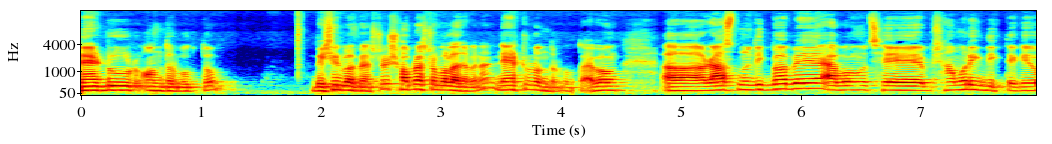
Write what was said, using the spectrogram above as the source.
ন্যাটোর অন্তর্ভুক্ত। বেশিরভাগ রাষ্ট্র সব রাষ্ট্র বলা যাবে না, ন্যাটোর অন্তর্ভুক্ত। এবং রাজনৈতিকভাবে এবং হচ্ছে সামরিক দিক থেকেও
